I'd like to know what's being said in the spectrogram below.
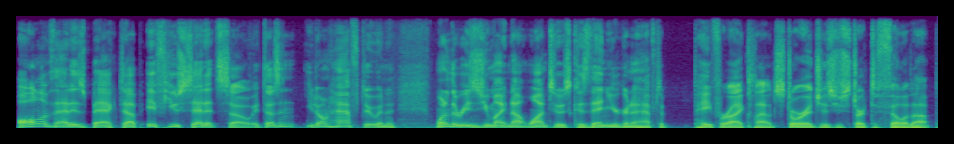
all of that is backed up if you set it so. It doesn't. You don't have to. And one of the reasons you might not want to is because then you're going to have to pay for iCloud storage as you start to fill it up.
